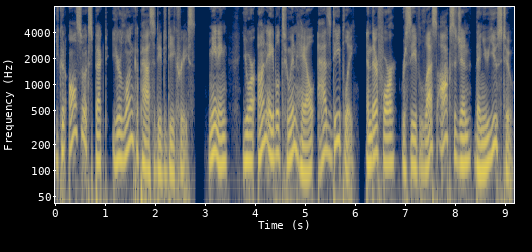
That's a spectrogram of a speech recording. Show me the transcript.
You can also expect your lung capacity to decrease, meaning you are unable to inhale as deeply and therefore receive less oxygen than you used to.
